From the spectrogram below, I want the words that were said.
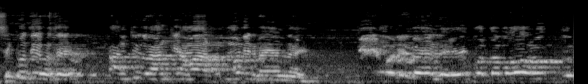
স্বীকৃতি হচ্ছে আন্টি গো, আন্টি, আমার মনির ভাইয়ের নাই। মনির ভাইয়ের নেই কথা উত্তর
